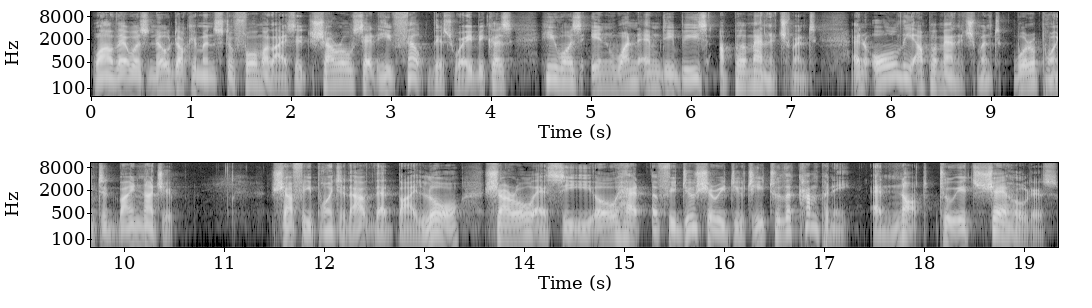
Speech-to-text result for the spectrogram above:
While there was no documents to formalize it, Shahrol said he felt this way because he was in 1MDB's upper management, and all the upper management were appointed by Najib. Shafee pointed out that by law, Shahrol, as CEO, had a fiduciary duty to the company and not to its shareholders.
